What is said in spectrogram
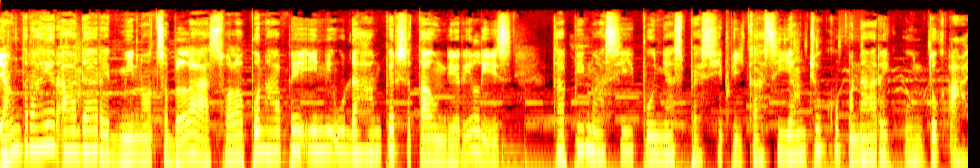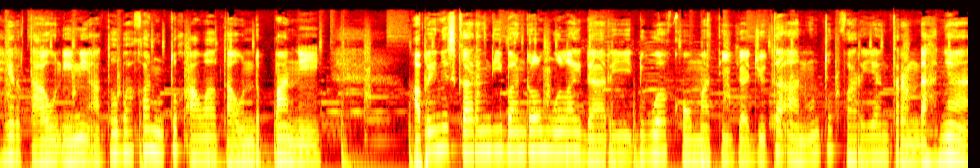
Yang terakhir ada Redmi Note 11 Walaupun HP ini udah hampir setahun dirilis Tapi masih punya spesifikasi yang cukup menarik untuk akhir tahun ini Atau bahkan untuk awal tahun depan nih. HP ini sekarang dibanderol mulai dari 2,3 jutaan untuk varian terendahnya.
